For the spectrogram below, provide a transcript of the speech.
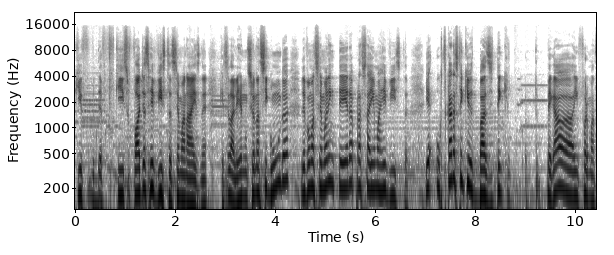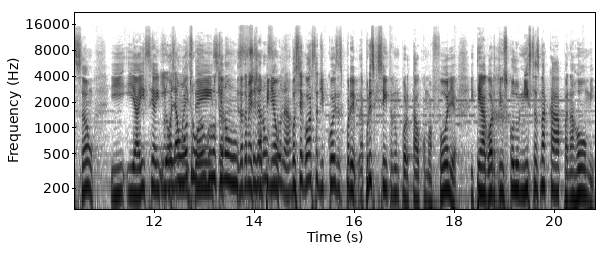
Que, que isso fode as revistas semanais, né? Porque, sei lá, ele renunciou na segunda, levou uma semana inteira pra sair uma revista. E os caras têm que, base, têm que pegar a informação e, e aí se a informação olhar um mais outro ângulo que não- exatamente você já não opinião viu, né? você gosta de coisas que, por exemplo é por isso que você entra num portal como a Folha e tem agora tem os colunistas na capa na home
